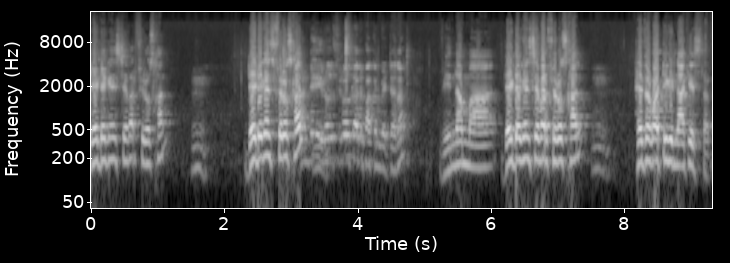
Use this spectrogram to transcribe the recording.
dead against ever? Firoz Khan. Dead against Firoz Khan? అంటే ఫిరోజ్ గారిని పక్కన పెట్టారా? విందమ్మా dead against ever? Firoz Khan? Hyderabad ticket నాకే ఇస్తారు.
